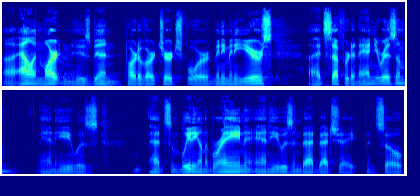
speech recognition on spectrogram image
Uh, Alan Martin, who's been part of our church for many, many years, uh, had suffered an aneurysm and he was had some bleeding on the brain, and he was in bad, bad shape. And so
